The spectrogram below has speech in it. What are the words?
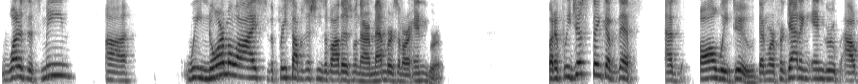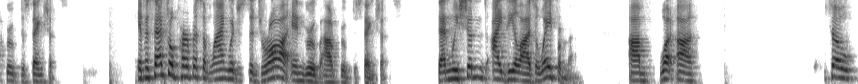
what does this mean? Uh, we normalize to the presuppositions of others when they are members of our in-group. But if we just think of this as all we do, then we're forgetting in-group, out-group distinctions. If a central purpose of language is to draw in-group, out-group distinctions, then we shouldn't idealize away from them. Um, what, uh, so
